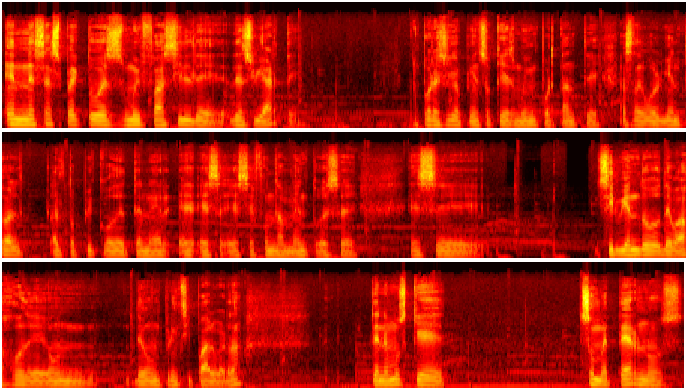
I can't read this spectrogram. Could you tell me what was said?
en ese aspecto es muy fácil de desviarte. Por eso yo pienso que es muy importante, hasta volviendo al, al tópico de tener e, ese, ese fundamento, ese, ese sirviendo debajo de un, de un principal, ¿verdad? Tenemos que someternos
